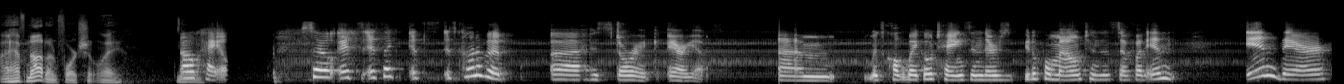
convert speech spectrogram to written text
I have not, unfortunately. No. Okay. So it's it's like it's it's kind of a uh, historic area. Um, it's called Hueco Tanks, and there's beautiful mountains and stuff. But in in there,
